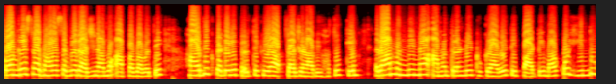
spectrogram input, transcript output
કોંગ્રેસના ધારાસભ્ય રાજીનામું આપવા બાબતે હાર્દિક પટેલે પ્રતિક્રિયા આપતા જણાવ્યું હતું કે રામ મંદિરના આમંત્રણને ઠુકરાવે તે પાર્ટીમાં કોઈ હિન્દુ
